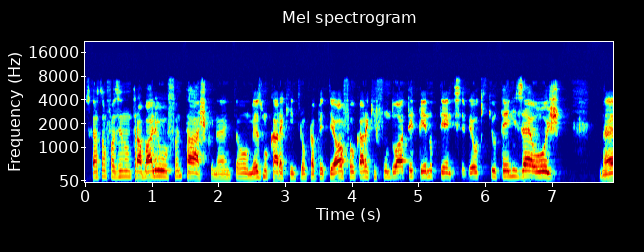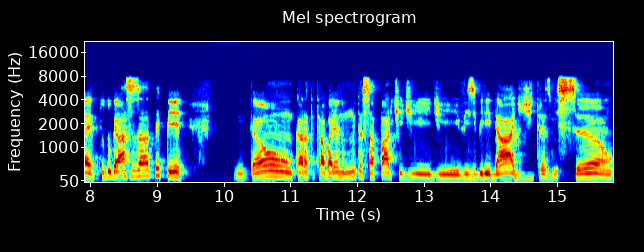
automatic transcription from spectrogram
os caras estão fazendo um trabalho fantástico, né? Então, o mesmo cara que entrou para a PTO foi o cara que fundou a ATP no tênis. Você vê o que, que o tênis é hoje, né? Tudo graças à ATP. Então, o cara está trabalhando muito essa parte de, de visibilidade, de transmissão,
